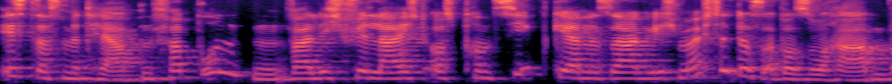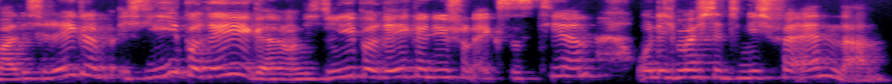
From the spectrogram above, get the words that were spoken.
ist das mit Härten verbunden, weil ich vielleicht aus Prinzip gerne sage, ich möchte das aber so haben, weil ich Regel, ich liebe Regeln und ich liebe Regeln, die schon existieren und ich möchte die nicht verändern.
